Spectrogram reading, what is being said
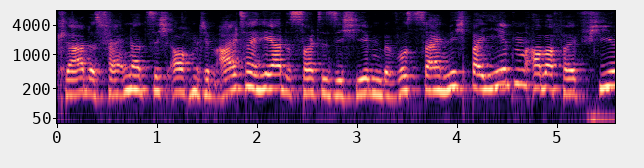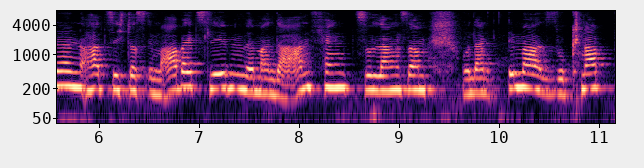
Klar, das verändert sich auch mit dem Alter her, das sollte sich jedem bewusst sein. Nicht bei jedem, aber bei vielen hat sich das im Arbeitsleben, wenn man da anfängt so langsam und dann immer so knapp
